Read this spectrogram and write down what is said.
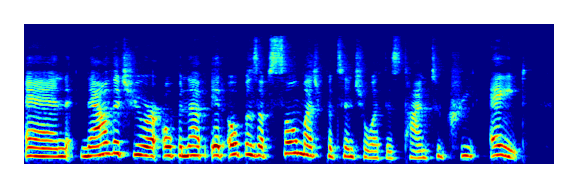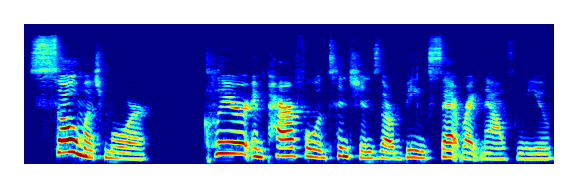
And now that you are open up, it opens up so much potential at this time to create so much more clear and powerful intentions are being set right now from you.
